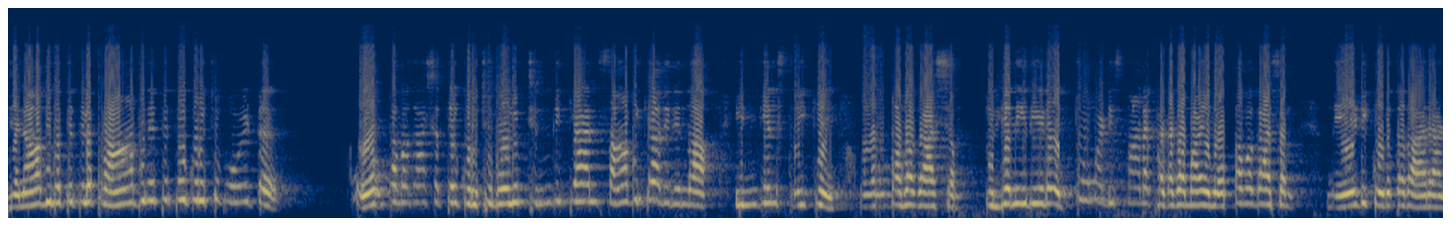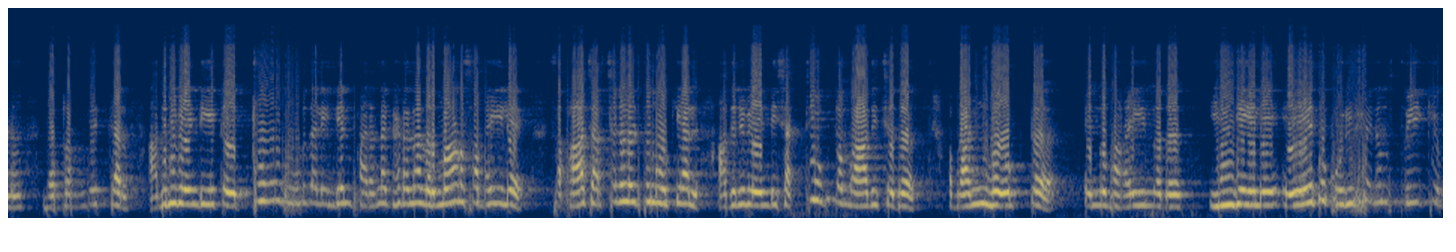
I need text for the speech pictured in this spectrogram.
ജനാധിപത്യത്തിലെ പ്രാതിനിധ്യത്തെ കുറിച്ച് പോയിട്ട് വോട്ടവകാശത്തെ കുറിച്ച് പോലും ചിന്തിക്കാൻ സാധിക്കാതിരുന്ന ഇന്ത്യൻ സ്ത്രീക്ക് വോട്ടവകാശം തുല്യനീതിയുടെ ഏറ്റവും അടിസ്ഥാന ഘടകമായ വോട്ടവകാശം നേടിക്കൊടുത്തത് ആരാണ്? ഡോക്ടർ അംബേദ്കർ. അതിനു വേണ്ടിയിട്ട് ഏറ്റവും കൂടുതൽ ഇന്ത്യൻ ഭരണഘടനാ നിർമ്മാണ സഭയിലെ സഭാ ചർച്ചകൾ എടുത്തു നോക്കിയാൽ അതിനുവേണ്ടി ശക്തിയുക്തം വാദിച്ചത് വൺ വോട്ട് എന്ന് പറയുന്നത് ഇന്ത്യയിലെ ഏത് പുരുഷനും സ്ത്രീക്കും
